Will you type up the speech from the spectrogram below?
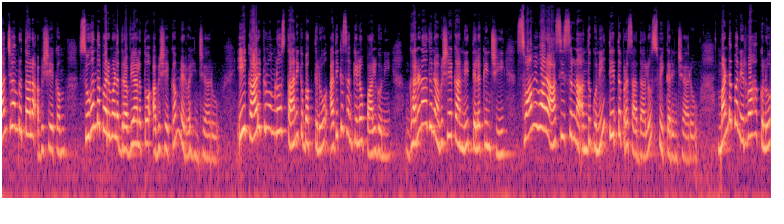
పంచామృతాల అభిషేకం సుగంధ పరిమళ ద్రవ్యాలతో అభిషేకం నిర్వహించారు. ఈ కార్యక్రమంలో స్థానిక భక్తులు అధిక సంఖ్యలో పాల్గొని ఘననాథుని అభిషేకాన్ని తిలకించి స్వామివారి ఆశీస్సులను అందుకుని తీర్థప్రసాదాలు స్వీకరించారు. మండప నిర్వాహకులు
